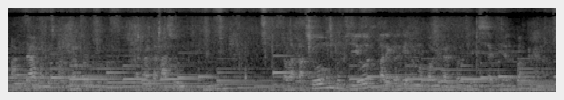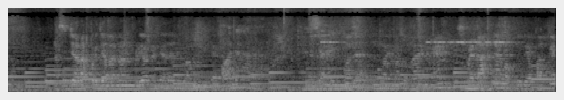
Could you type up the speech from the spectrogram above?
Pangdam habis Pangdam baru ke datang ke Kasum setelah Kasum pensiun balik lagi sama Pak Wiranto jadi sekjen Pak nah sejarah perjalanan beliau nanti ada di Bang ada dari masuk mulai masuk HMM sepedanya waktu dia pakai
